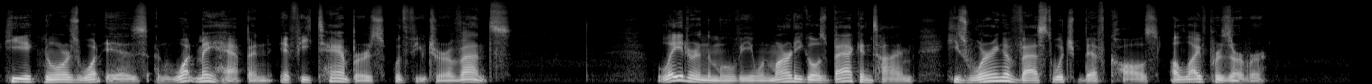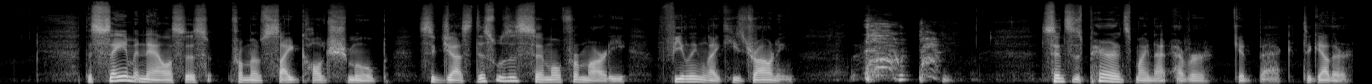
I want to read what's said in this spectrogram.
He ignores what is and what may happen if he tampers with future events. Later in the movie, when Marty goes back in time, he's wearing a vest which Biff calls a life preserver. The same analysis from a site called Shmoop suggests this was a symbol for Marty feeling like he's drowning, since his parents might not ever get back together.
